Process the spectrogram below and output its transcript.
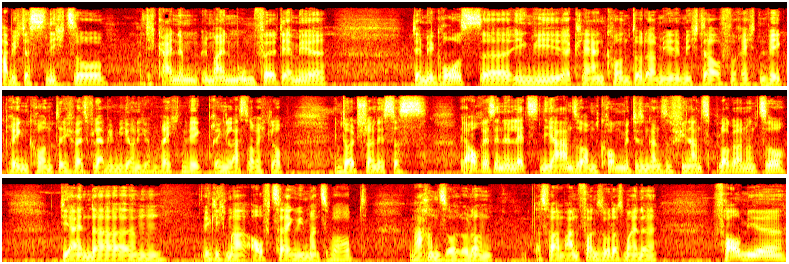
habe ich das nicht so, hatte ich keinen in meinem Umfeld, der mir, der mir groß äh, irgendwie erklären konnte oder mir, mich da auf den rechten Weg bringen konnte. Ich weiß, vielleicht habe ich mich auch nicht auf den rechten Weg bringen lassen, aber ich glaube, in Deutschland ist das ja auch erst in den letzten Jahren so am Kommen mit diesen ganzen Finanzbloggern und so, die einen da ähm, wirklich mal aufzeigen, wie man es überhaupt machen soll, oder? Und das war am Anfang so, dass meine Frau mir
